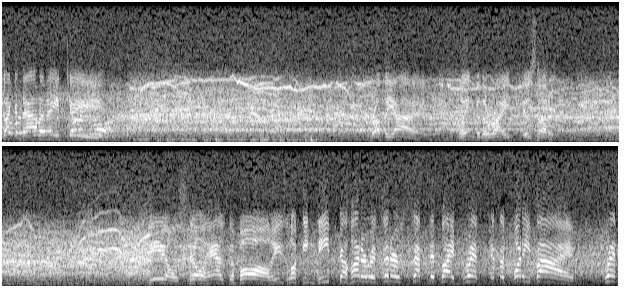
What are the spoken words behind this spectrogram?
second down and 18. From the eye, wing to the right is Hunter. Kiel still has the ball. He's looking deep to Hunter. It's intercepted by Britt at the 25. Britt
